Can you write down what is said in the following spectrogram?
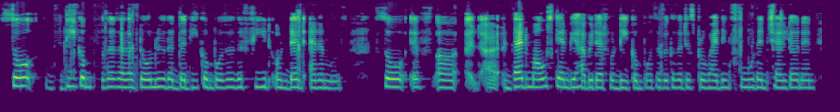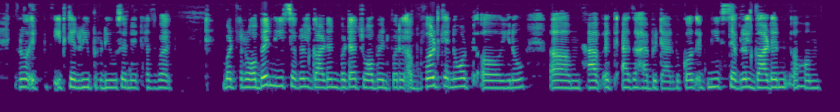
so the decomposers, as I've told you, that the decomposers they feed on dead animals. So if uh, a, a dead mouse can be a habitat for decomposer because it is providing food and shelter, and you know it it can reproduce in it as well but a robin needs several garden but a robin for a bird cannot uh, you know um, have it as a habitat because it needs several garden um,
